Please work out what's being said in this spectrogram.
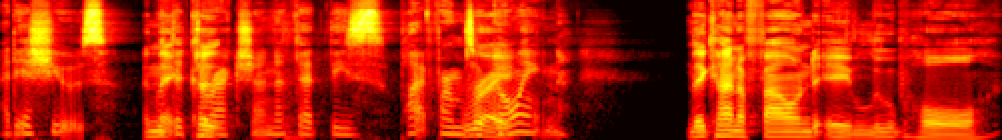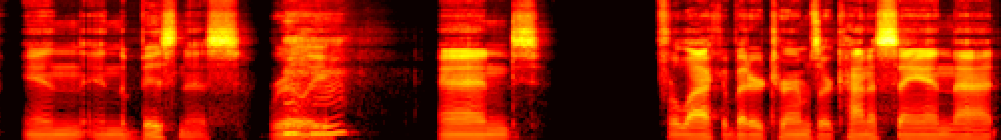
had issues And with they- the direction that these platforms Right. are going. They kind of found a loophole in in the business, really. Mhm. and for lack of better terms are kind of saying that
